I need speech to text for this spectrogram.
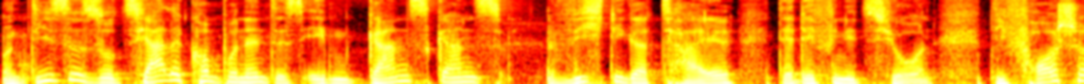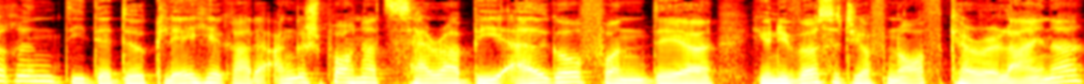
Und diese soziale Komponente ist eben ganz, ganz wichtiger Teil der Definition. Die Forscherin, die der Dirk Lehr hier gerade angesprochen hat, Sarah B. Algo von der University of North Carolina,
